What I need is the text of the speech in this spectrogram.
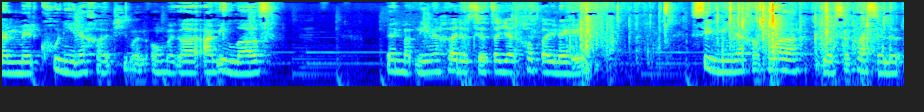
One Mid คู่นี้นะคะ ที่มัน Oh my god I'm in love เป็นแบบนี้นะคะ เดี๋ยวเซตจะยัดเข้าไปในสิ่งนี้นะคะ เพราะว่าเดี๋ยวเสื้อผ้าเสเลอะ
